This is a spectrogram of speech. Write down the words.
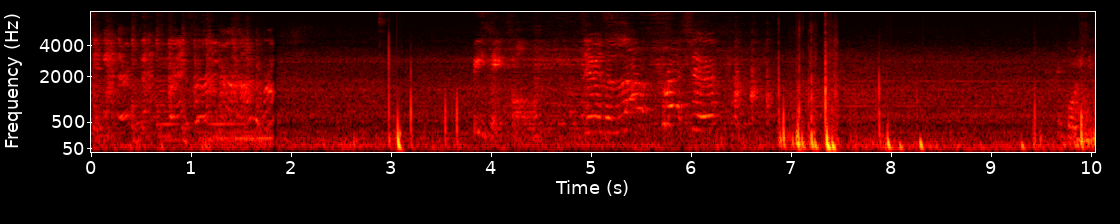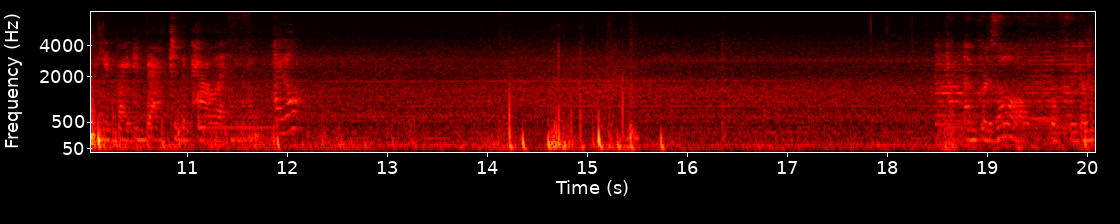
Together, best friends forever. Be thankful. There's a lot of pressure. You're going to be invited back to the palace. I don't. And resolve for freedom.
